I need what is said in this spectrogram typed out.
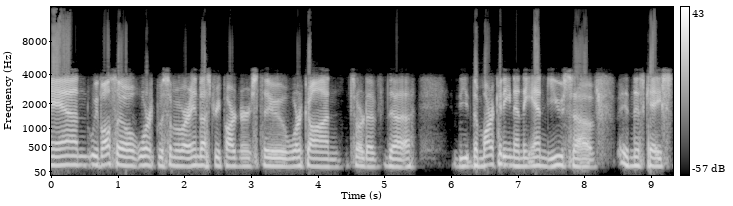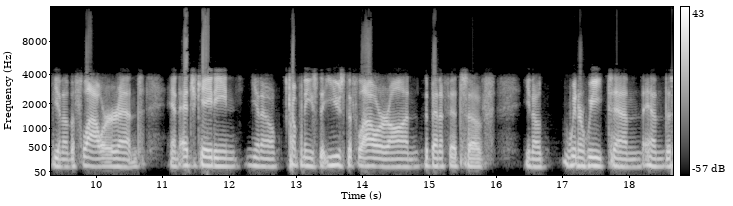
And we've also worked with some of our industry partners to work on sort of the the, the marketing and the end use of, in this case, you know, the flour and and educating you know companies that use the flour on the benefits of you know winter wheat and and the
